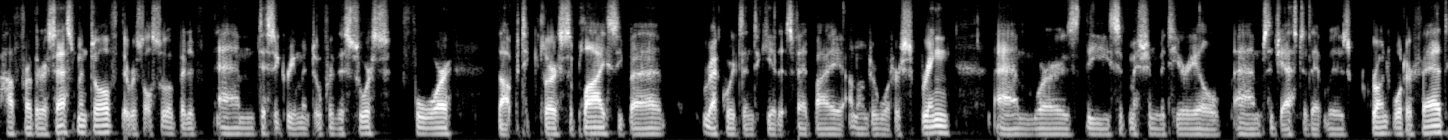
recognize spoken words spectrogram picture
have further assessment of. There was also a bit of um, disagreement over the source for that particular supply. SEPA records indicate it's fed by an underwater spring, um, whereas the submission material um, suggested it was groundwater fed.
